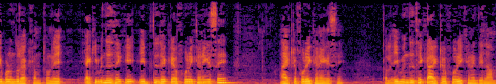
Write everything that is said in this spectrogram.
এই পর্যন্ত রাখলাম। তো মানে একই বিন্দু থেকে, এই বিন্দু থেকে ফোর এখানে গেছে, আরেকটা ফোর এখানে গেছে। তাহলে এই বিন্দু থেকে আরেকটা ফোর এখানে দিলাম।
